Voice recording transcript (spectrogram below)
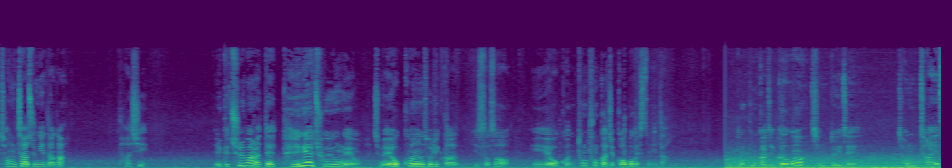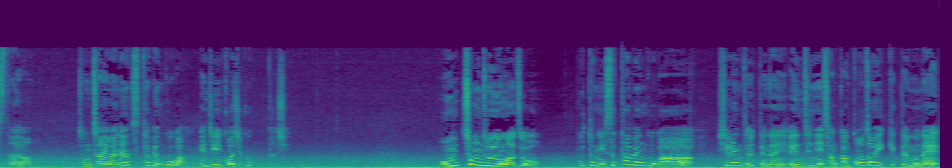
정차 중이다가 다시 이렇게 출발할 때 되게 조용해요. 지금 에어컨 소리가 있어서 에어컨 통풍까지 꺼보겠습니다. 통풍까지 끄고 지금 또 이제 정차했어요. 정차하면은 스타뱅고가 엔진이 꺼지고 다시 엄청 조용하죠. 보통 이 스타뱅고가 실행될 때는 엔진이 잠깐 꺼져 있기 때문에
